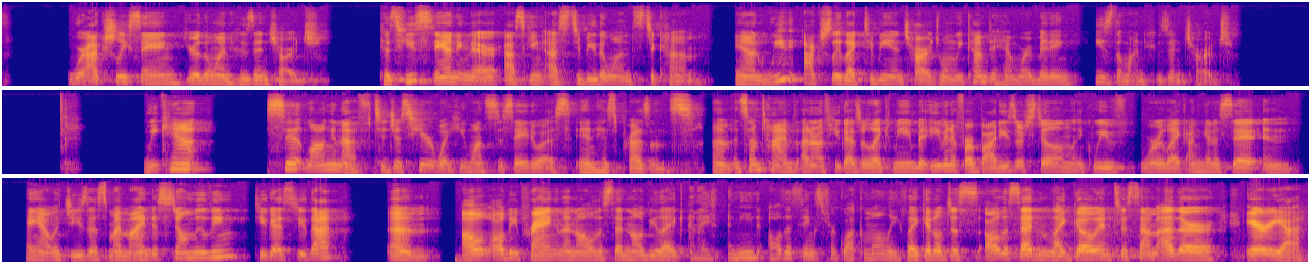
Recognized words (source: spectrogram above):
we're actually saying, You're the one who's in charge. Because he's standing there asking us to be the ones to come. And we actually like to be in charge. When we come to him, we're admitting he's the one who's in charge. We can't sit long enough to just hear what he wants to say to us in his presence. Um, and sometimes, I don't know if you guys are like me, but even if our bodies are still and like we've, we're like, I'm to sit and hang out with Jesus, my mind is still moving. Do you guys do that? Um, I'll I'll be praying and then all of a sudden I'll be like, and I, I need all the things for guacamole. Like it'll just all of a sudden like go into some other area.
